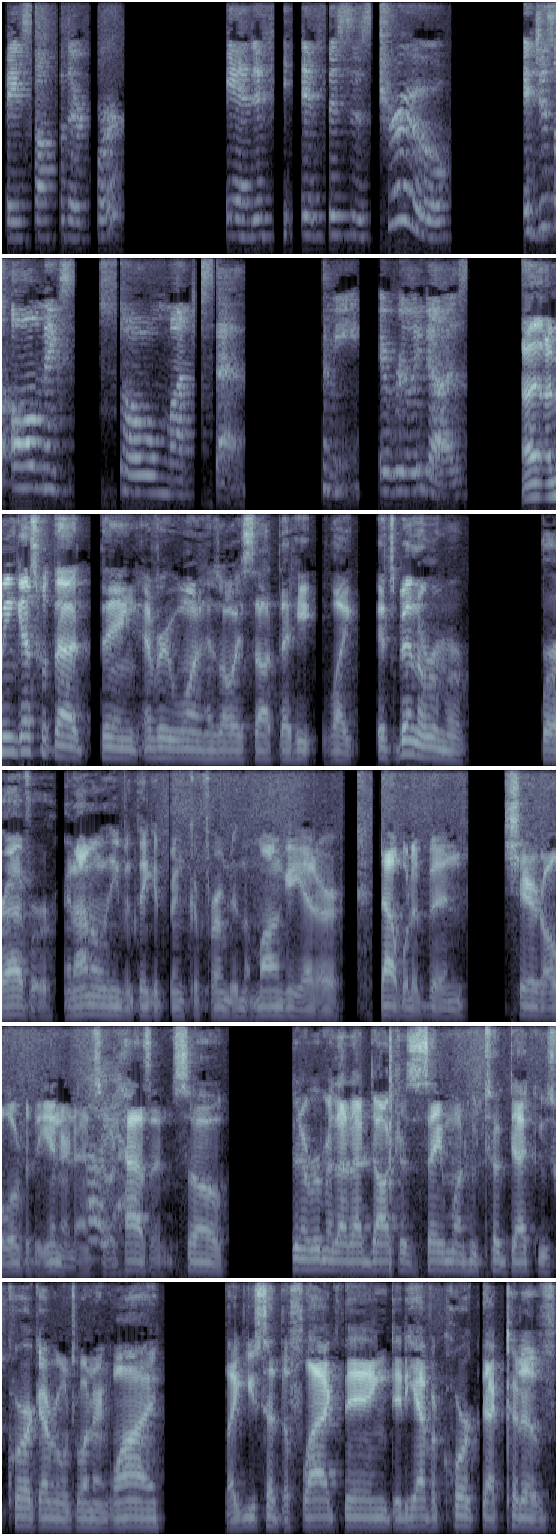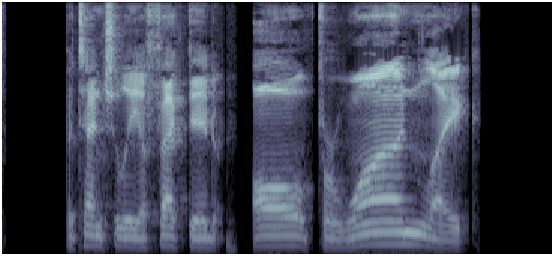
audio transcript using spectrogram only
based off of their quirk. And if if this is true, it just all makes so much sense to me. It really does. I, I mean, guess what that thing everyone has always thought that he like it's been a rumor forever, and I don't even think it's been confirmed in the manga yet, or that would have been shared all over the internet, Oh, so it hasn't. So, it's been a rumor that that doctor is the same one who took Deku's quirk. Everyone's wondering why. Like you said, the flag thing. Did he have a quirk that could have potentially affected all for one? Like,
